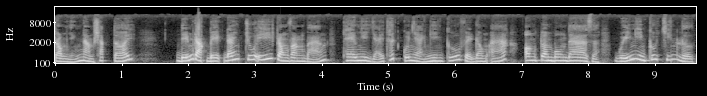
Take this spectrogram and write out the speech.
trong những năm sắp tới. Điểm đặc biệt đáng chú ý trong văn bản, theo như giải thích của nhà nghiên cứu về Đông Á Antoine Bondaz, Quỹ nghiên cứu chiến lược,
